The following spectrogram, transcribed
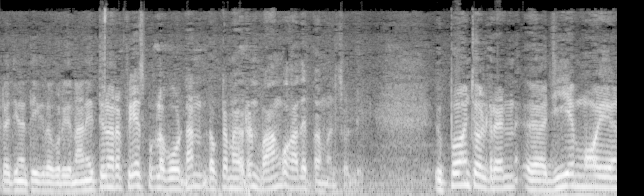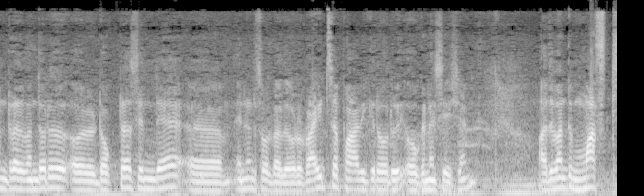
பிரச்சனை தீர்க்கக்கூடிய நான் எத்தனை வரை ஃபேஸ்புக்கில் போட்டான் டாக்டர் மயூரன் வாங்கோ கதைப்பேன் சொல்லி. இப்போவும் சொல்றேன் ஜிஎம்ஓன்றது வந்து ஒரு ஒரு டாக்டர்ஸ் இந்த என்னன்னு சொல்றது? ஒரு ரைட்ஸை பாவிக்கிற ஒரு ஆர்கனைசேஷன் அது வந்து மஸ்ட்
